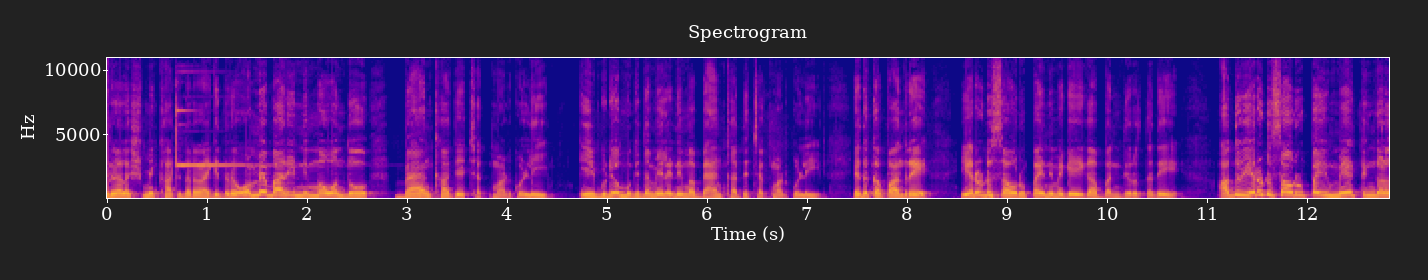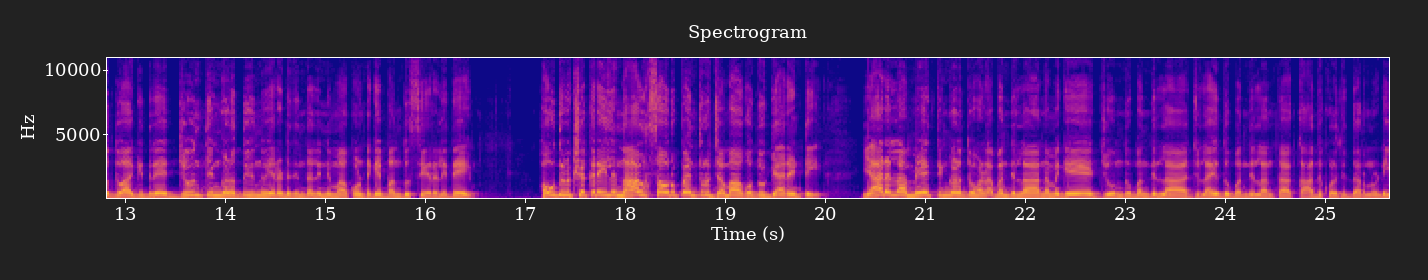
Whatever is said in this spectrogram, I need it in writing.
ಗೃಹಲಕ್ಷ್ಮಿ ಖಾತೆದಾರರಾಗಿದ್ದರೆ ಒಮ್ಮೆ ಬಾರಿ ನಿಮ್ಮ ಒಂದು ಬ್ಯಾಂಕ್ ಖಾತೆ ಚೆಕ್ ಮಾಡಿಕೊಳ್ಳಿ. ಈ ವಿಡಿಯೋ ಮುಗಿದ ಮೇಲೆ ನಿಮ್ಮ ಬ್ಯಾಂಕ್ ಖಾತೆ ಚೆಕ್ ಮಾಡಿಕೊಳ್ಳಿ. ಎದಕ್ಕಪ್ಪ ಅಂದರೆ, ಎರಡು ಸಾವಿರ ರೂಪಾಯಿ ನಿಮಗೆ ಈಗ ಬಂದಿರುತ್ತದೆ. ಅದು ಎರಡು ಸಾವಿರ ರೂಪಾಯಿ ಮೇ ತಿಂಗಳದ್ದು ಆಗಿದ್ದರೆ ಜೂನ್ ತಿಂಗಳದ್ದು ಇನ್ನು ಎರಡು ದಿನದಲ್ಲಿ ನಿಮ್ಮ ಅಕೌಂಟ್ಗೆ ಬಂದು ಸೇರಲಿದೆ. ಹೌದು ವೀಕ್ಷಕರೇ, ಇಲ್ಲಿ ನಾಲ್ಕು ಸಾವಿರ ರೂಪಾಯಿ ಅಂತೂ ಜಮಾ ಆಗೋದು ಗ್ಯಾರಂಟಿ. ಯಾರೆಲ್ಲ ಮೇ ತಿಂಗಳದ್ದು ಹಣ ಬಂದಿಲ್ಲ, ನಮಗೆ ಜೂನ್ದು ಬಂದಿಲ್ಲ, ಜುಲೈದು ಬಂದಿಲ್ಲ ಅಂತ ಕಾದು ಕುಳಿತಿದ್ದಾರೆ ನೋಡಿ.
